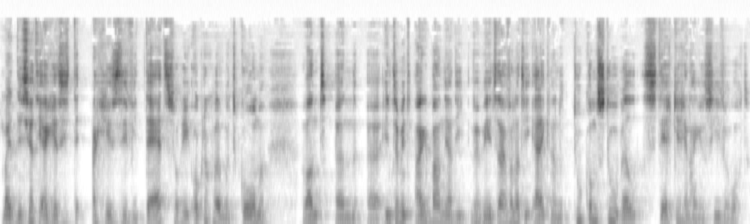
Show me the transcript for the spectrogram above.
Maar het is dat die agressiviteit sorry, ook nog wel moet komen. Want een uh, intermittent achtbaan, ja, die, we weten daarvan dat die eigenlijk naar de toekomst toe wel sterker en agressiever wordt.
